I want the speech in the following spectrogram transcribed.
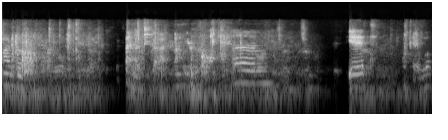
my God. What time have you got on your phone? Um, it. Okay, well.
